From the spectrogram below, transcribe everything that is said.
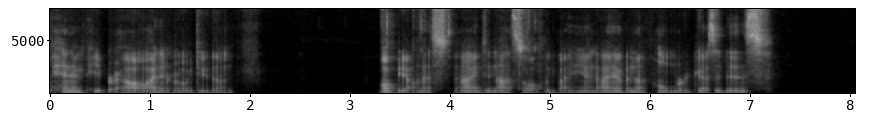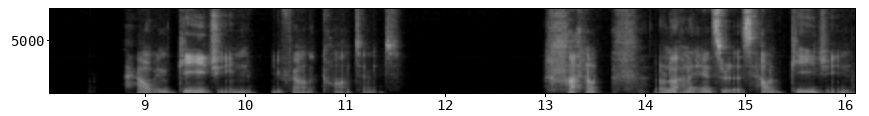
pen and paper, oh, I didn't really do them. I'll be honest, I did not solve them by hand. I have enough homework as it is. How engaging you found the content. I don't I don't know how to answer this. How engaging?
